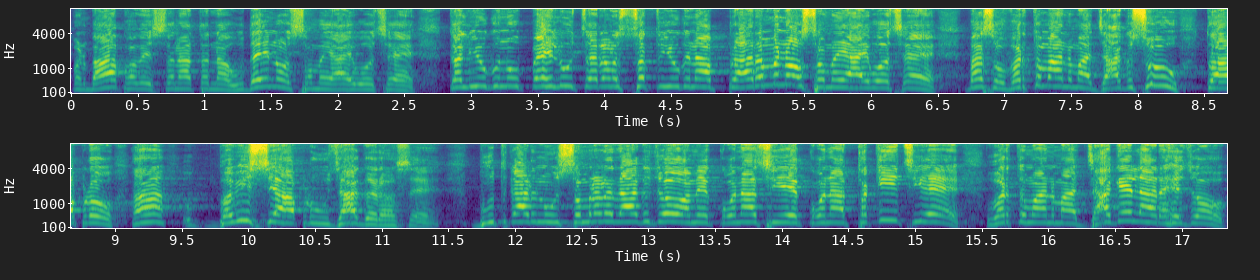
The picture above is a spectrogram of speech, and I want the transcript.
પણ બાપ હવે સનાતનના ઉદયનો સમય આવ્યો છે. કલયુગનું પહેલું ચરણ સતયુગના પ્રારંભનો સમય આવ્યો છે. બસ વર્તમાનમાં જાગશું. તો આપણો, હા, ભવિષ્ય આપણું ઉજાગર હશે. ભૂતકાળનું સ્મરણ રાખજો, અમે કોના છીએ, કોના થકી છીએ, વર્તમાનમાં જાગેલા રહેજો.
